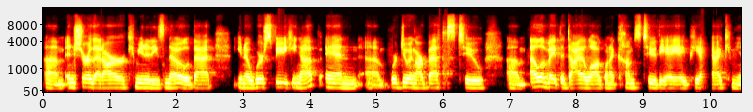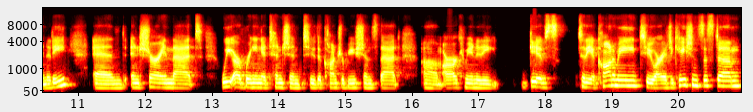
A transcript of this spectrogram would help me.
um, ensure that our communities know that that you know we're speaking up and um, we're doing our best to um, elevate the dialogue when it comes to the AAPI community and ensuring that we are bringing attention to the contributions that um, our community gives to the economy, to our education system,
